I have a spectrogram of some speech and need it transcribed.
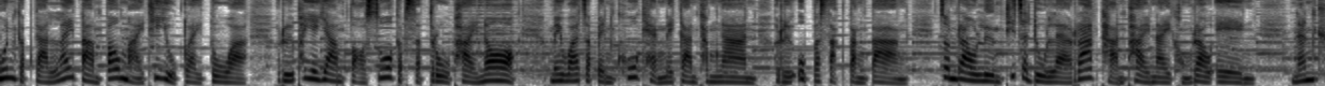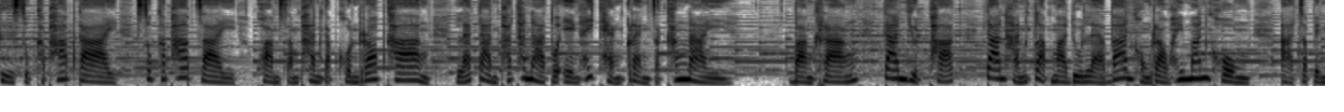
มุ่นกับการไล่ตามเป้าหมายที่อยู่ไกลตัว หรือพยายามต่อสู้กับศัตรูภายนอก ไม่ว่าจะเป็นคู่แข่งในการทำงาน หรืออุปสรรคต่างๆ จนเราลืมที่จะดูแลรากฐานภายในของเราเอง นั่นคือสุขภาพกาย สุขภาพใจ ความสัมพันธ์กับคนรอบข้าง และการพัฒนาตัวเองให้แข็งแกร่งจากข้างใน บางครั้งการหยุดพัก การหันกลับมาดูแลบ้านของเราให้มั่นคง อาจจะเป็น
